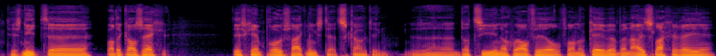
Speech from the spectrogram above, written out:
het is niet, eh, wat ik al zeg, het is geen pro cycling stat scouting. Dus, eh, dat zie je nog wel veel van, oké, we hebben een uitslag gereden.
